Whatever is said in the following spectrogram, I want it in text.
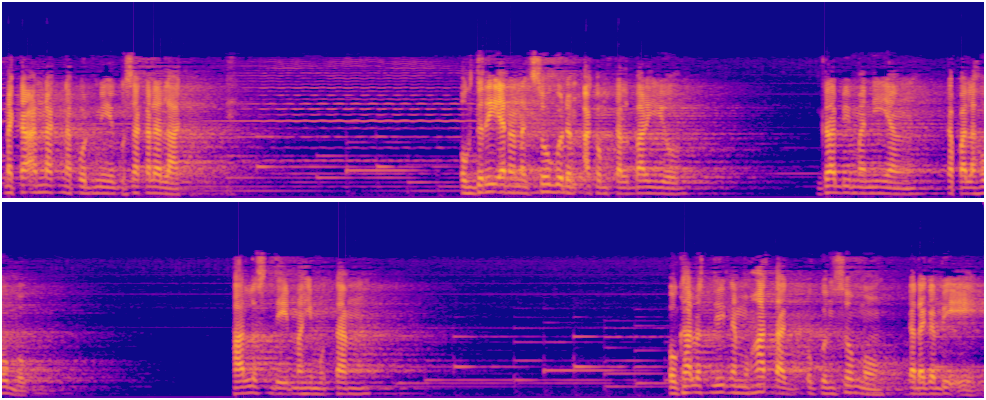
Nakaanak na pud mi usa ka lalaki. Og diri ang nagsugod ang akong kalbaryo, grabe man niyang kapalahubog. Halos di mahimutang og halos di na muhatag og konsumo kada gabi.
